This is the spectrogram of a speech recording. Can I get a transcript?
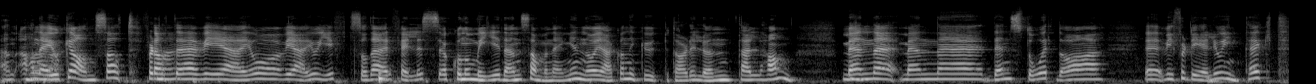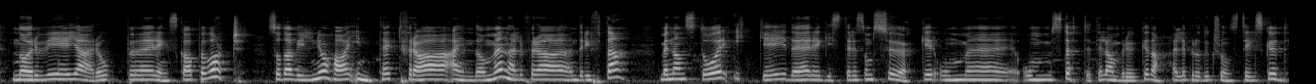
Han, han, er jo ikke ansatt. For at, uh, vi, er jo, vi, er jo, gift, så det er felles økonomi i den sammenhengen. Og jeg kan ikke utbetale lønn til han. Men, uh, men den står da Vi fordeler jo inntekt når vi gjør opp regnskapet vårt. Så da vil han jo ha inntekt fra eiendommen eller fra drifta. Men han står ikke i det registeret som søker om, eh, om støtte til landbruket. Da, eller produksjonstilskudd.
